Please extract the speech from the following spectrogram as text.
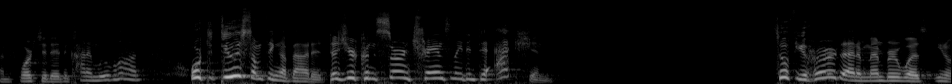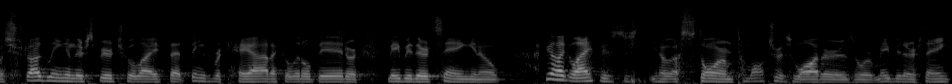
unfortunate, and kind of move on, or to do something about it. Does your concern translate into action? So if you heard that a member was, you know, struggling in their spiritual life, that things were chaotic a little bit, or maybe they're saying, you know, I feel like life is just, you know, a storm, tumultuous waters, or maybe they're saying,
